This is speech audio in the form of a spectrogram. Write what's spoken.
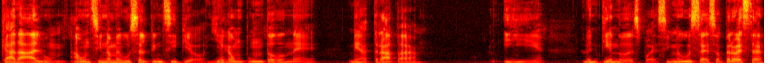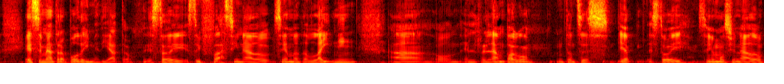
cada álbum, aun si no me gusta al principio, llega a un punto donde me atrapa y lo entiendo después y me gusta eso. Pero esta, este me atrapó de inmediato. Estoy, estoy fascinado. Se llama The Lightning uh, o el relámpago. Entonces, yep, estoy, estoy emocionado.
